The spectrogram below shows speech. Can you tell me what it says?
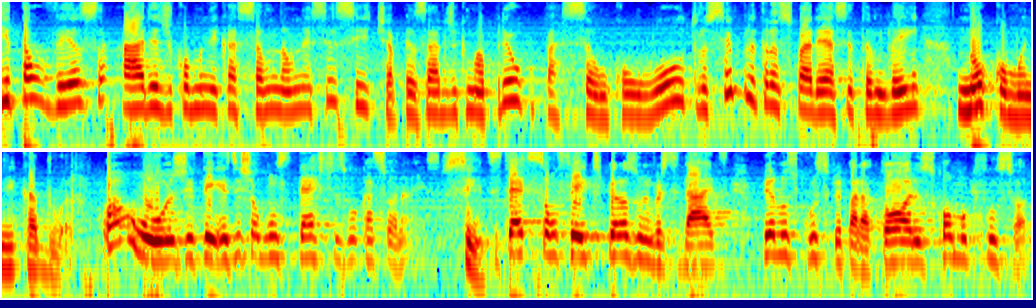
que talvez a área de comunicação não necessite, apesar de que uma preocupação com o outro sempre transparece também no comunicador. Qual hoje tem, existem alguns testes vocacionais? Sim. Esses testes são feitos pelas universidades, pelos cursos preparatórios, como que funciona?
